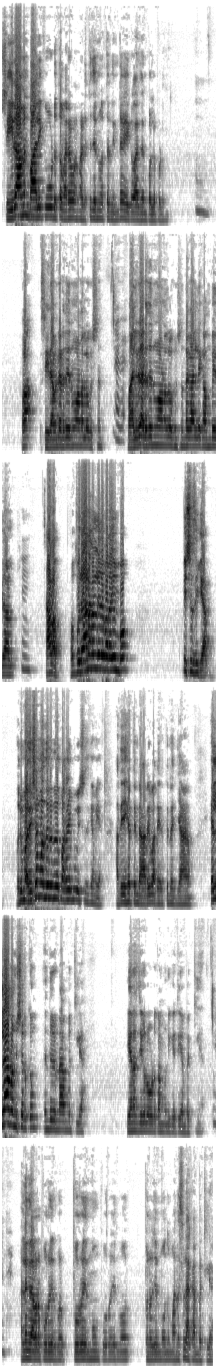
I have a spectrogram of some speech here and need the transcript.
ശ്രീരാമൻ ബാലിക്ക് കൊടുത്ത വരവാണ് അടുത്ത ജന്മത്തിൽ നിന്റെ കൈകളാൽ ഞാൻ കൊല്ലപ്പെടുന്നു. അപ്പൊ ശ്രീരാമന്റെ അടുത്ത് നിന്നുമാണല്ലോ കൃഷ്ണൻ. ബാലിയുടെ അടുത്ത ജന്മമാണല്ലോ കൃഷ്ണന്റെ കാലിലെ കമ്പ് ചെയ്ത ആൾ ആണോ? അപ്പൊ പുരാണങ്ങളിൽ ഇത് പറയുമ്പോൾ വിശ്വസിക്കാം. ഒരു മനുഷ്യൻ വന്നിരുന്നത് പറയുമ്പോൾ വിശ്വസിക്കാൻ വയ്യ. അദ്ദേഹത്തിന്റെ അറിവ് അദ്ദേഹത്തിന്റെ ജ്ഞാനം. എല്ലാ മനുഷ്യർക്കും എന്ത് കണ്ടാൻ പറ്റില്ല? എനർജികളോട് കമ്മ്യൂണിക്കേറ്റ് ചെയ്യാൻ പറ്റില്ല. അല്ലെങ്കിൽ അവരുടെ പൂർവജന്മ പൂർവജന്മവും പൂർവജന്മവും പുനർജന്മവും ഒന്നും മനസ്സിലാക്കാൻ പറ്റില്ല.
